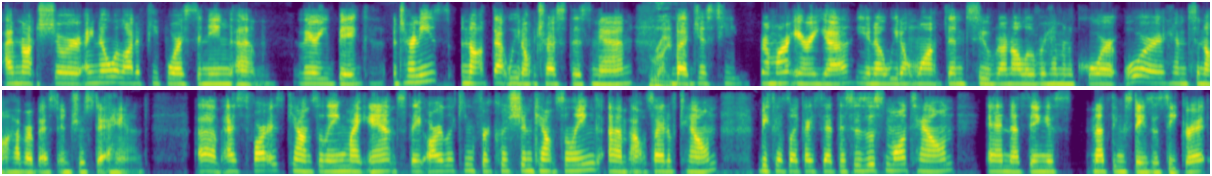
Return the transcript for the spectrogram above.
I'm not sure. I know a lot of people are sending um, very big attorneys. Not that we don't trust this man, Right. but just he from our area. You know, we don't want them to run all over him in court or him to not have our best interest at hand. Um, as far as counseling, my aunts, they are looking for Christian counseling um, outside of town because, like I said, this is a small town and nothing is nothing stays a secret.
